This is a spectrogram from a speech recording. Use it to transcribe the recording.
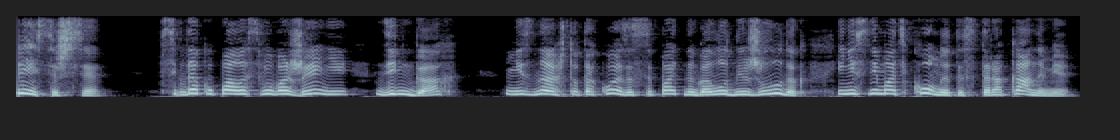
бесишься? Всегда купалась в уважении, деньгах, не знаю, что такое засыпать на голодный желудок и не снимать комнаты с тараканами.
